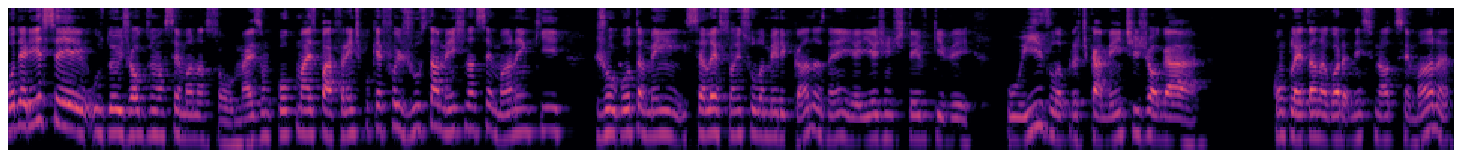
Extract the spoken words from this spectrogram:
Poderia ser os dois jogos uma semana só, mas um pouco mais para frente, porque foi justamente na semana em que jogou também seleções sul-americanas, né? E aí a gente teve que ver o Isla praticamente jogar completando agora nesse final de semana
